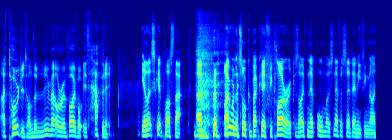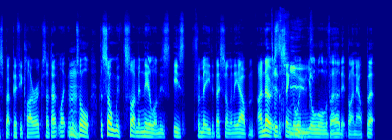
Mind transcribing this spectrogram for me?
I told you, Tom, the nu metal revival is happening. Yeah, let's get past that. Um, I want to talk about Biffy Clyro because I've ne- almost never said anything nice about Biffy Clyro because I don't like them Hmm. at all. The song with Simon Neil on is is for me the best song on the album. I know it's, the It's single and you'll all have heard it by now, but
